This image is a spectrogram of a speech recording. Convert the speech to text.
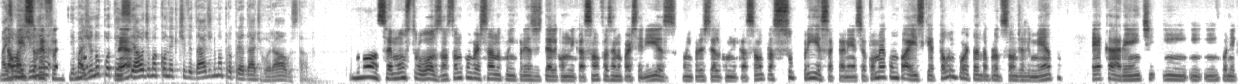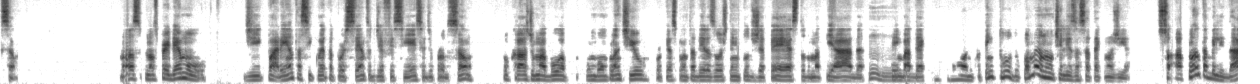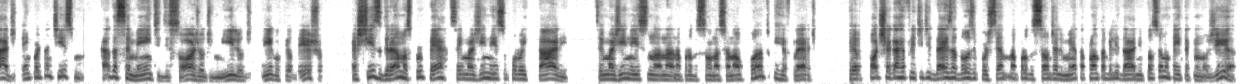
Mas então, imagina, isso reflete. Imagina o né? potencial né? de uma conectividade numa propriedade rural, Gustavo. Nossa, é monstruoso. Nós estamos conversando com empresas de telecomunicação, fazendo parcerias com empresas de telecomunicação para suprir essa carência. Como é que um país que é tão importante na produção de alimento é carente em, em, em conexão? Nós, nós perdemos de 40% a 50% de eficiência de produção por causa de uma boa, um bom plantio, porque as plantadeiras hoje têm tudo GPS, tudo mapeada, uhum. tem badeco eletrônico, tem tudo. Como eu não utilizo essa tecnologia? Só, a plantabilidade é importantíssima. Cada semente de soja ou de milho ou de trigo que eu deixo é X gramas por pé. Você imagina isso por hectare, você imagina isso na, na, na produção nacional, quanto que reflete? Pode chegar a refletir de 10 a 12% na produção de alimento, a plantabilidade. Então, se eu não tenho tecnologia,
